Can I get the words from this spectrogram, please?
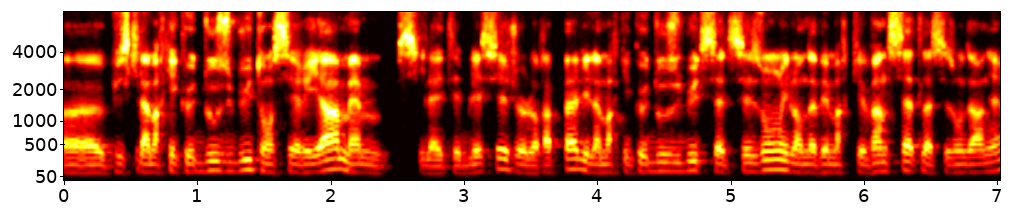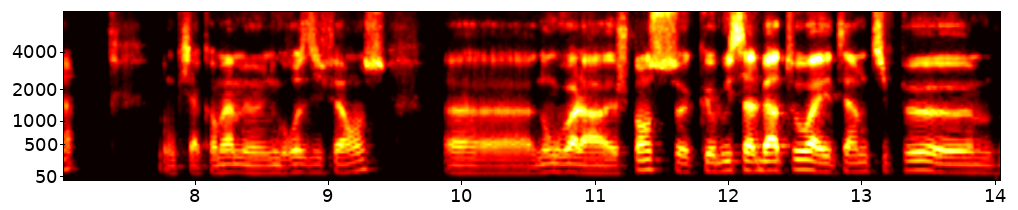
euh, puisqu'il a marqué que 12 buts en Serie A, même s'il a été blessé, je le rappelle. Il a marqué que 12 buts cette saison, il en avait marqué 27 la saison dernière. Donc il y a quand même une grosse différence. Euh, donc voilà, je pense que Luis Alberto a été un petit peu,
